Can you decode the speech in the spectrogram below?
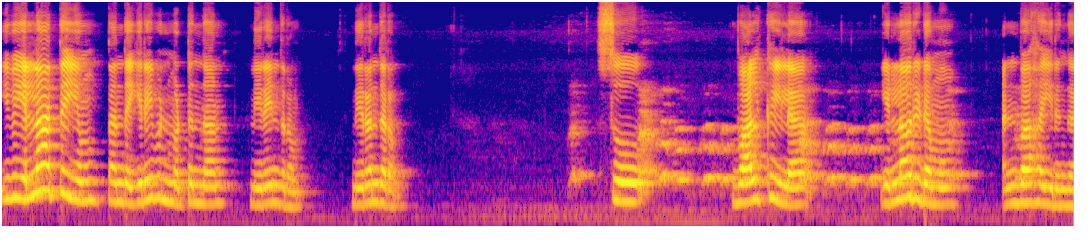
இவை எல்லாத்தையும் தந்த இறைவன் மட்டும்தான் நிரந்தரம் நிரந்தரம். ஸோ வாழ்க்கையில் எல்லாரிடமும் அன்பாக இருங்க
